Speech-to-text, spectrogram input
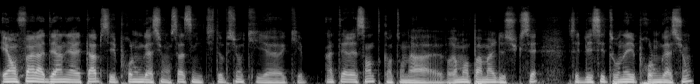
et enfin, la dernière étape, c'est prolongation. Ça, c'est une petite option qui, euh, qui, est intéressante quand on a vraiment pas mal de succès. C'est de laisser tourner les prolongations.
